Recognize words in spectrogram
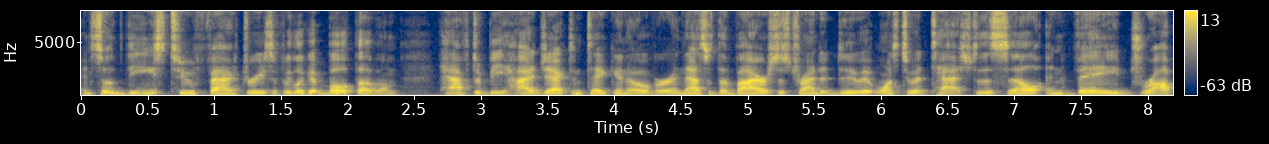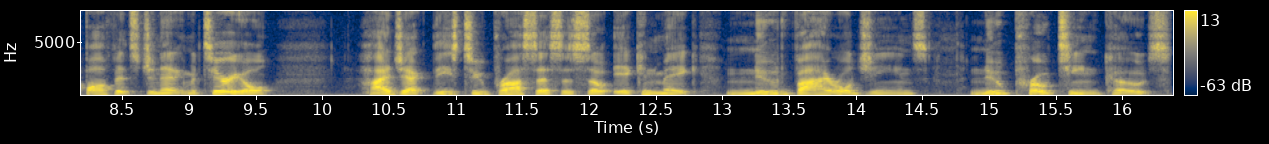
And so these two factories, if we look at both of them, have to be hijacked and taken over. And that's what the virus is trying to do. It wants to attach to the cell, invade, drop off its genetic material, hijack these two processes so it can make new viral genes, new protein coats,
